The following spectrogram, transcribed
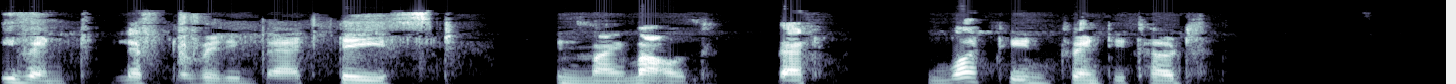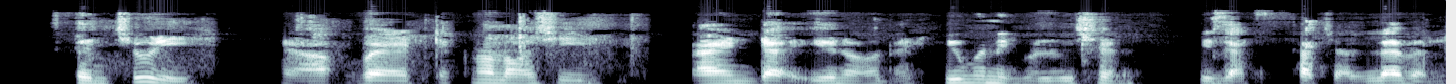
event left a very bad taste in my mouth that what in 23rd century uh, where technology and uh, you know the human evolution is at such a level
